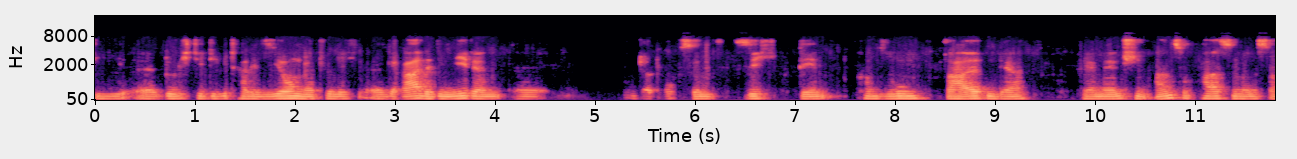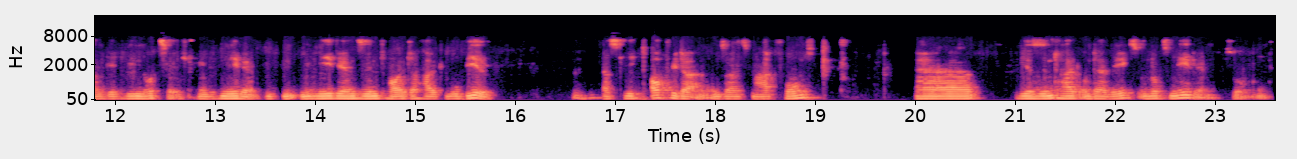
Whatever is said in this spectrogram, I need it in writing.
die äh, durch die Digitalisierung natürlich äh, gerade die Medien äh, unter Druck sind, sich dem Konsumverhalten der, der Menschen anzupassen, wenn es darum geht, wie nutze ich eigentlich Medien. Und Medien sind heute halt mobil. Mhm. Das liegt auch wieder an unseren Smartphones. Äh, wir sind halt unterwegs und nutzen Medien. So, und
